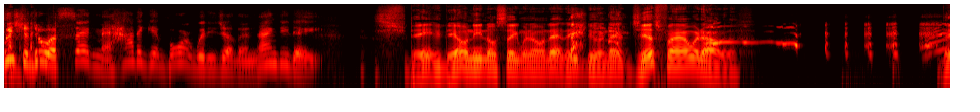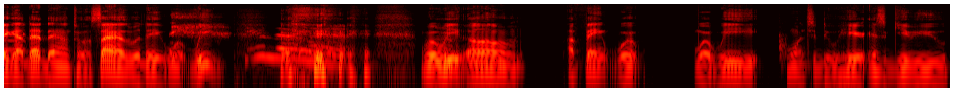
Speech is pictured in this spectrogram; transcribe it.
we should do a segment how to get bored with each other in 90 days. they they don't need no segment on that. They doing that just fine without us. They got that down to a science. What they what we You know what? well we Mhm. um I think what what we want to do here is give you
